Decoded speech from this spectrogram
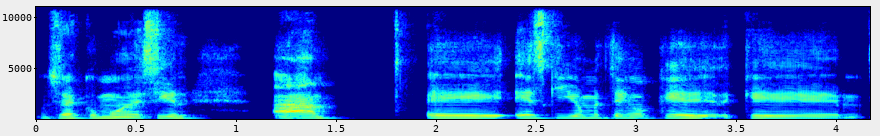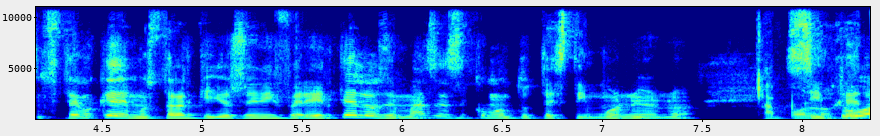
o sea, como decir, ah, eh, es que yo me tengo que, que, tengo que demostrar que yo soy diferente a los demás, es como tu testimonio, ¿no? Si tú,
